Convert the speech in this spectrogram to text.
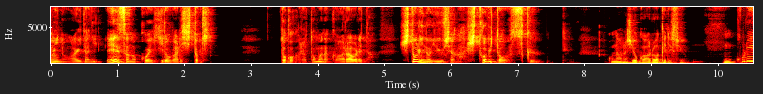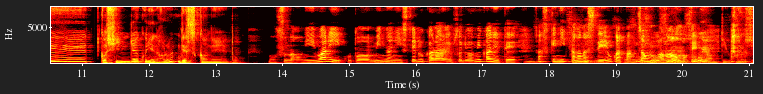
民の間に遠さの声広がりしとき、どこからともなく現れた一人の勇者が人々を救う。この話よくあるわけですよ。これが侵略になるんですかねと。もう素直に悪いことをみんなにしてるから、それを見かねてうん、助けに行った話でよかったんちゃうんかな、思って。そうやんっていう話。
